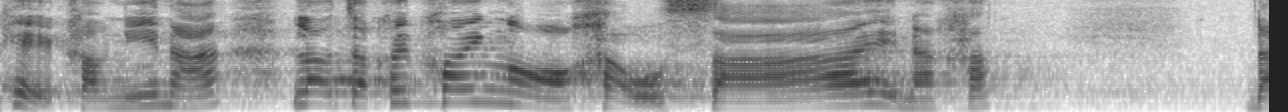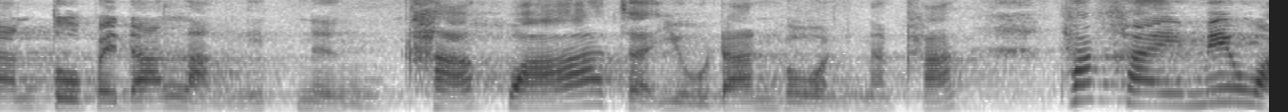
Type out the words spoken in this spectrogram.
เค คราวนี้นะ เราจะค่อยๆ งอเข่าซ้ายนะคะ ดันตัวไปด้านหลังนิดหนึ่งขาขวาจะอยู่ด้านบนนะคะ ถ้าใครไม่ไหว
